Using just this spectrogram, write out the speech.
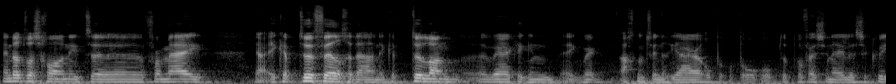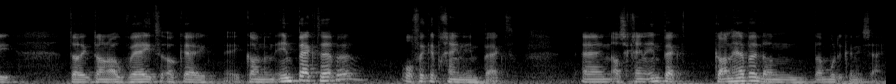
En dat was gewoon niet eh, voor mij. Ja, ik heb te veel gedaan. Ik heb te lang eh, werk ik in. Ik werk 28 jaar op, op, op de professionele circuit. Dat ik dan ook weet, oké, ik kan een impact hebben of ik heb geen impact. En als ik geen impact kan hebben, dan, dan moet ik er niet zijn.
